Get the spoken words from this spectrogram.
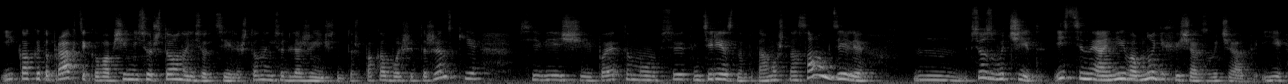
и как эта практика вообще несет, что она несет в теле, что она несет для женщины, потому что пока больше это женские все вещи, и поэтому все это интересно, потому что на самом деле все звучит. Истины, они во многих вещах звучат. И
